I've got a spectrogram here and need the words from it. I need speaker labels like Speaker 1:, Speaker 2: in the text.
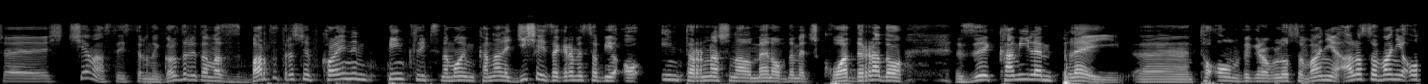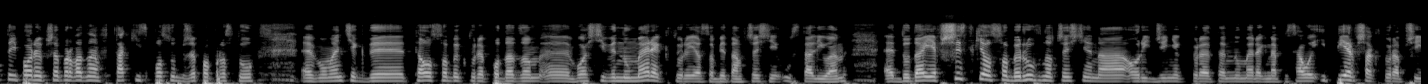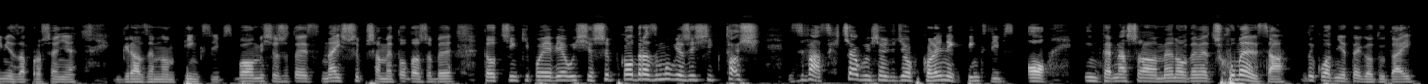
Speaker 1: Cześć, siema, z tej strony Goldry, witam was bardzo serdecznie w kolejnym Pink Clips na moim kanale. Dzisiaj zagramy sobie o International Man of the Match Quadrado z Kamilem Play. E, to on wygrał losowanie, a losowanie od tej pory przeprowadzam w taki sposób, że po prostu e, w momencie, gdy te osoby, które podadzą e, właściwy numerek, który ja sobie tam wcześniej ustaliłem, dodaję wszystkie osoby równocześnie na Originie, które ten numerek napisały i pierwsza, która przyjmie zaproszenie gra ze mną Pink Slips, bo myślę, że to jest najszybsza metoda, żeby te odcinki pojawiały się szybko. Od razu mówię, że jeśli ktoś z Was chciałby wziąć udział w kolejnych Pink Slips o International Man of the Match Hummelsa, dokładnie tego tutaj,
